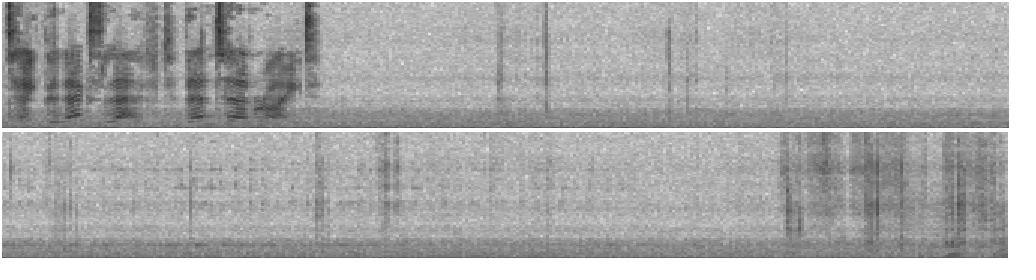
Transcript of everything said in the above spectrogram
Take the next left, then turn right. Okay.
